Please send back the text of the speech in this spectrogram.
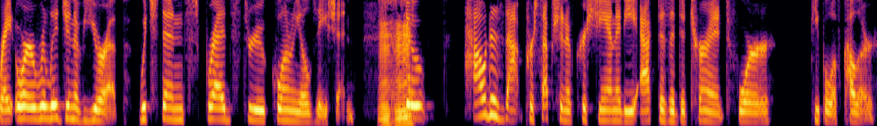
right? Or a religion of Europe, which then spreads through colonialization. Mm-hmm. So, how does that perception of Christianity act as a deterrent for people of color?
